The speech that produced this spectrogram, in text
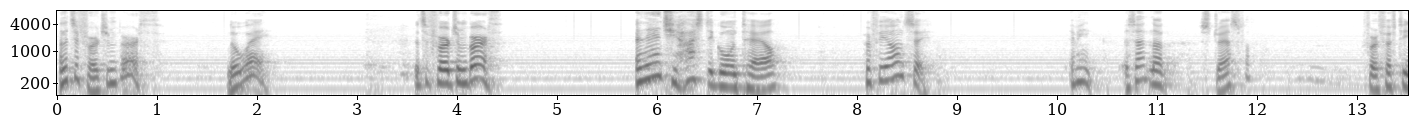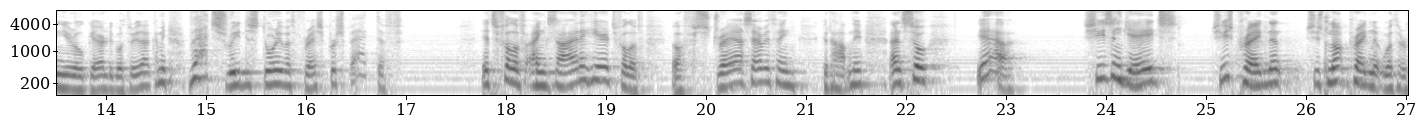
And it's a virgin birth. No way. It's a virgin birth. And then she has to go and tell her fiance. I mean, is that not stressful? for a 15 year old girl to go through that. I mean, let's read the story with fresh perspective. It's full of anxiety here, it's full of, of stress, everything could happen here. And so, yeah, she's engaged, she's pregnant. She's not pregnant with her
